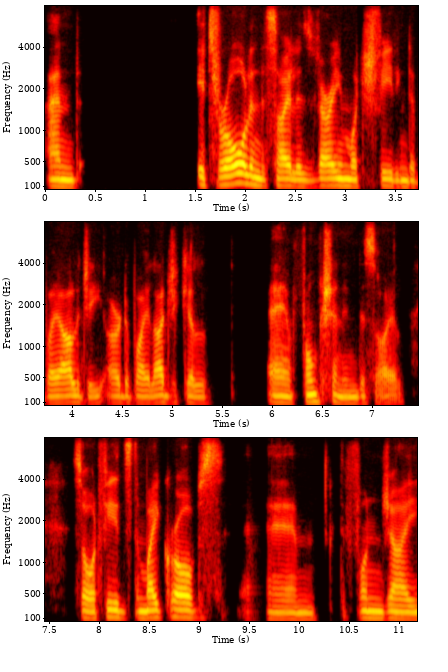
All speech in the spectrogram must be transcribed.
And its role in the soil is very much feeding the biology or the biological um, function in the soil. So it feeds the microbes, um, the fungi,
